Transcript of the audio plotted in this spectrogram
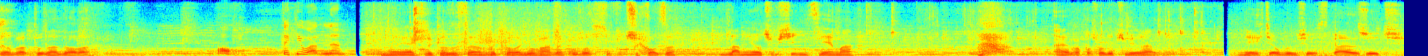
Dobra, tu na dole. O, takie ładne. No jak zwykle zostałem wykolegowany po prostu. Przychodzę. Dla mnie oczywiście nic nie ma. Ewa poszła do przymierzalni. Nie chciałbym się skarżyć,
